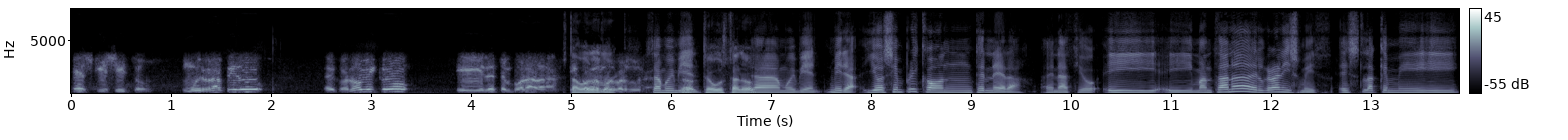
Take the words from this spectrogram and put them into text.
Exquisito, muy rápido, económico y de temporada. Está bueno. Está muy ¿Te, bien. te gusta, no? Ya, muy bien. Mira, yo siempre con ternera, Ignacio, y, y manzana, el Granny Smith, es la que me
